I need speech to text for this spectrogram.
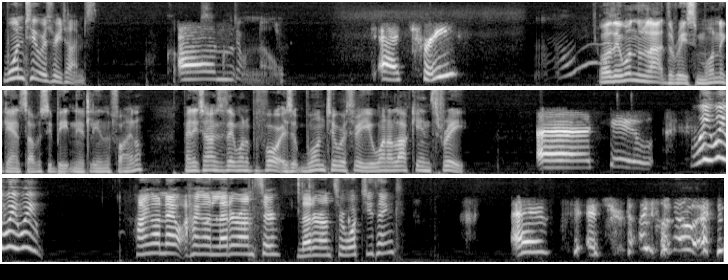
One, two, or three times. Um, I don't know. uh, three? Well, they won the, la- the recent one against, obviously, beating Italy in the final. Many times have they won it before? Is it one, two, or three? You want to lock in three? Uh, two. Wait, wait, wait, wait. Hang on now. Hang on. Let her answer. Let her answer. What do you think? Um, t- uh, tr- I don't know.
